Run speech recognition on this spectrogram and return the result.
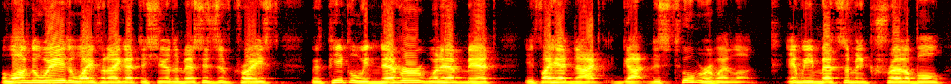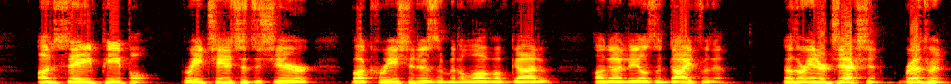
Along the way, the wife and I got to share the message of Christ with people we never would have met if I had not gotten this tumor in my lung. And we met some incredible, unsaved people. Great chances to share about creationism and the love of God who hung on nails and died for them. Another interjection. Brethren,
